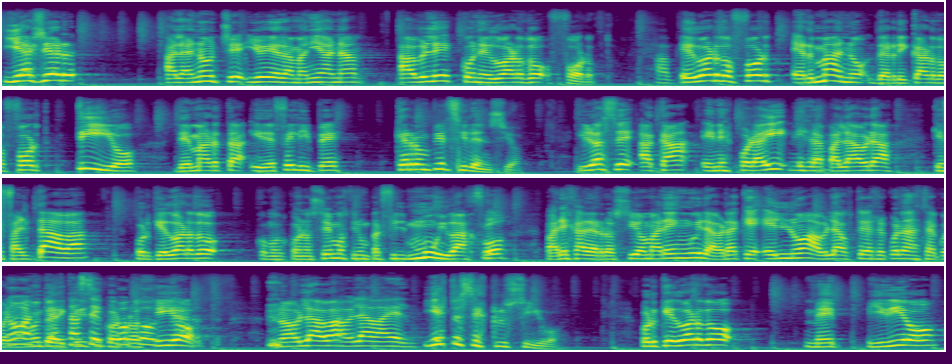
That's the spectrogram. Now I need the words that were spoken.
Y ayer a la noche y hoy a la mañana hablé con Eduardo Ford. Ah. Eduardo Ford, hermano de Ricardo Ford, tío de Marta y de Felipe, que rompió el silencio. Y lo hace acá en Es por ahí, es la palabra que faltaba, porque Eduardo, como conocemos, tiene un perfil muy bajo, Sí. pareja de Rocío Marengo, y la verdad que él no habla, ustedes recuerdan hasta con el No, momento hasta de crisis con poco, Rocío, claro. no hablaba. No hablaba él. Y esto es exclusivo, porque Eduardo me pidió,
